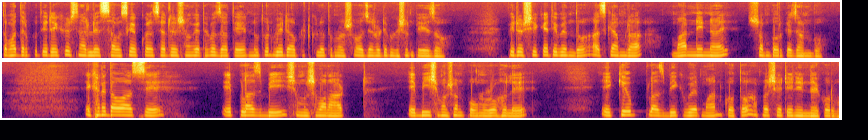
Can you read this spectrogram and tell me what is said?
তোমাদের প্রতি রিকোয়েস্ট চ্যানেলে সাবস্ক্রাইব করে চ্যানেলের সঙ্গে থাকো যাতে নতুন ভিডিও আপলোড করলে তোমরা সহজে নোটিফিকেশন পেয়ে যাও। প্রিয় শিক্ষার্থীবৃন্দ, আজকে আমরা মান নির্ণয় সম্পর্কে জানব। এখানে দেওয়া আছে এ প্লাস বি সমান সমান আট এ বি সমান সমান পনেরো হলে এ কিউব প্লাস বি কিউবের মান কত? আমরা সেটি নির্ণয় করব।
